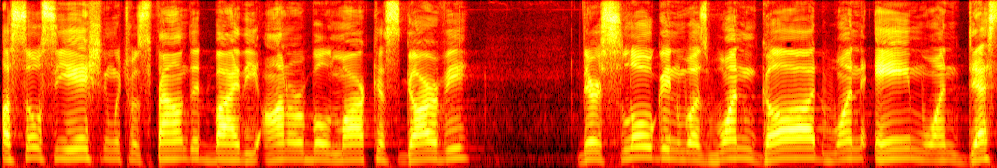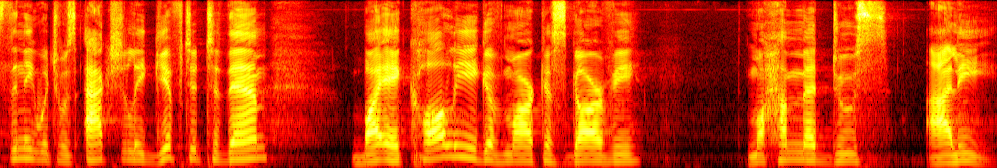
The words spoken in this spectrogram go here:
Association, which was founded by the Honorable Marcus Garvey. Their slogan was One God, One Aim, One Destiny, which was actually gifted to them by a colleague of Marcus Garvey, Muhammad Dus Ali.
